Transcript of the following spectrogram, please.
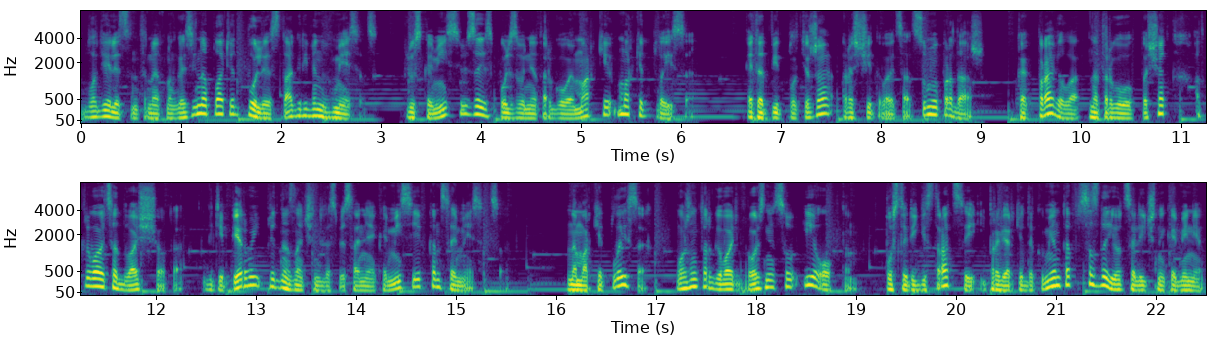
владелец интернет-магазина платит более 100 гривен в месяц, плюс комиссию за использование торговой марки маркетплейса. Этот вид платежа рассчитывается от суммы продаж. Как правило, на торговых площадках открываются два счета, где первый предназначен для списания комиссии в конце месяца, на маркетплейсах можно торговать в розницу и оптом. После регистрации и проверки документов создается личный кабинет.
